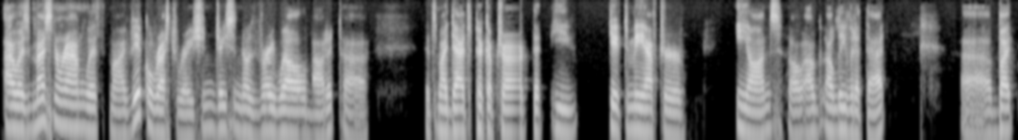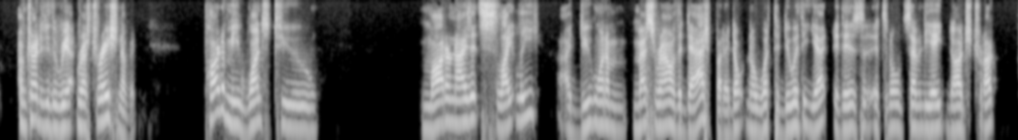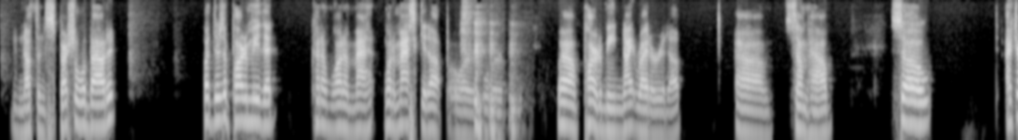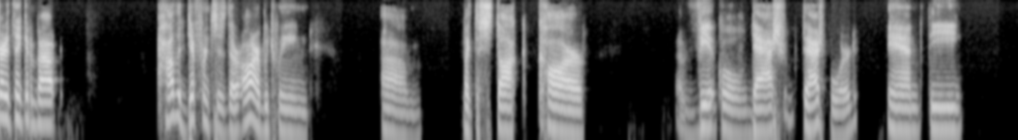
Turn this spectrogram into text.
I was messing around with my vehicle restoration. Jason knows very well about it. Uh, it's my dad's pickup truck that he gave to me after eons. I'll, I'll, I'll leave it at that. Uh, but I'm trying to do the re- restoration of it. Part of me wants to modernize it slightly. I do want to mess around with the dash, but I don't know what to do with it yet. It is it's an old 78 Dodge truck. Nothing special about it. But there's a part of me that kind of want to ma- want to mask it up or, or well, part of me Knight Rider it up um, somehow. So I started thinking about how the differences there are between um, like the stock car vehicle dash dashboard and the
